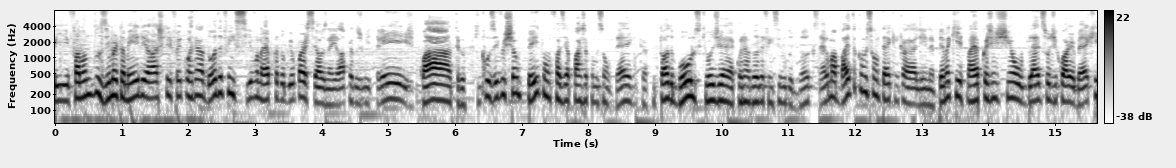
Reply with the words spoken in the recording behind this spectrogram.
e, e, falando do Zimmer também, ele, eu acho que ele foi coordenador defensivo na época do Bill Parcells, né? E lá pra 2003, 2004, que inclusive o Sean Payton fazia parte da comissão técnica, o Todd Bowles, que hoje é coordenador defensivo do Bucks. Era uma baita comissão técnica ali, né? Pena que na época a gente tinha o Bledsoe de quarterback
